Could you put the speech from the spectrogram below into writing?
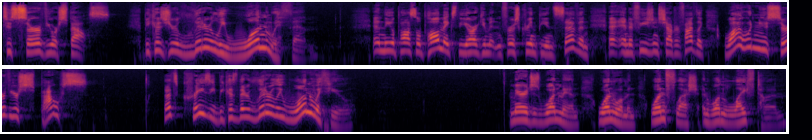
to serve your spouse because you're literally one with them. And the Apostle Paul makes the argument in 1 Corinthians 7 and Ephesians chapter 5 like, why wouldn't you serve your spouse? That's crazy because they're literally one with you. Marriage is one man, one woman, one flesh, and one lifetime.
